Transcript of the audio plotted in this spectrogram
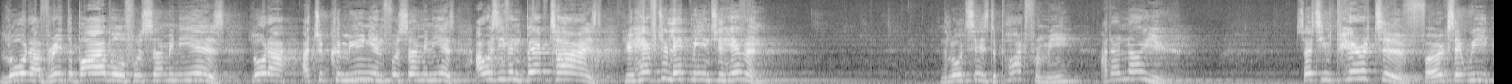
Lord, I've read the Bible for so many years. Lord, I, I took communion for so many years. I was even baptized. You have to let me into heaven. And the Lord says, Depart from me. I don't know you. So it's imperative, folks, that we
